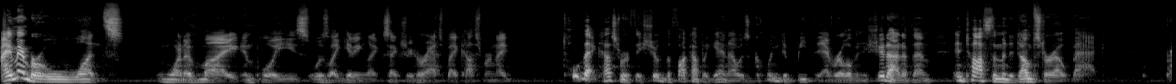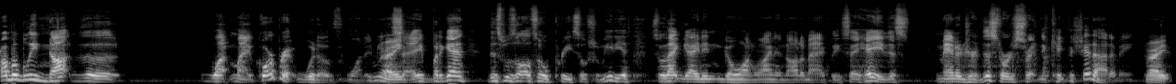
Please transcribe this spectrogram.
i remember once one of my employees was like getting like sexually harassed by a customer and i told that customer if they showed the fuck up again i was going to beat the ever loving shit out of them and toss them in a dumpster out back probably not the what my corporate would have wanted me Right. to say. But again, this was also pre social media, so that guy didn't go online and automatically say, "Hey, this manager at this store just threatened to kick the shit out of me." Right.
